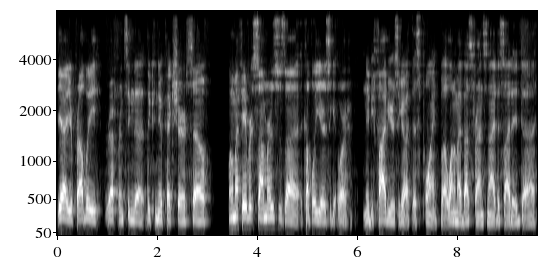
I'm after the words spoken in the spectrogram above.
Yeah you're probably referencing the the canoe picture. So one of my favorite summers was uh, a couple of years ago or maybe five years ago at this point but one of my best friends and i decided to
